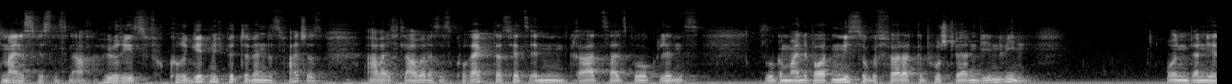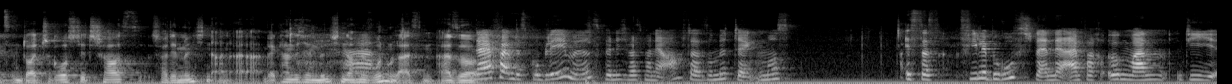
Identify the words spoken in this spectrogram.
Meines Wissens nach. Höris, korrigiert mich bitte, wenn das falsch ist. Aber ich glaube, das ist korrekt, dass jetzt in Graz, Salzburg, Linz so Gemeindebauten nicht so gefördert, gepusht werden wie in Wien. Und wenn du jetzt in deutsche Großstädte schaust, schau dir München an. Alter. Wer kann sich in München noch Ja. eine Wohnung leisten? Also, Naja, vor allem das Problem ist, finde ich, was man ja auch da so mitdenken muss, ist, dass viele Berufsstände einfach irgendwann, die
